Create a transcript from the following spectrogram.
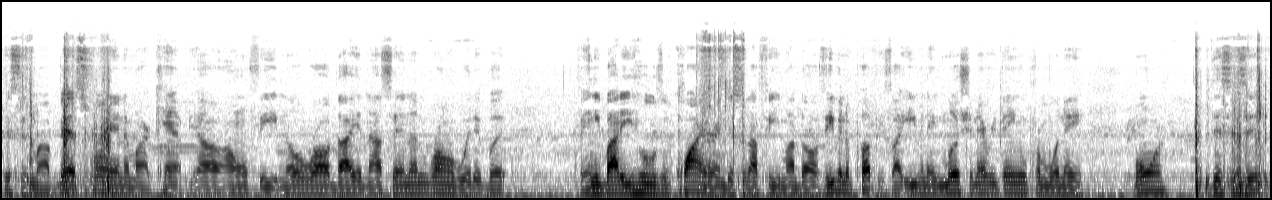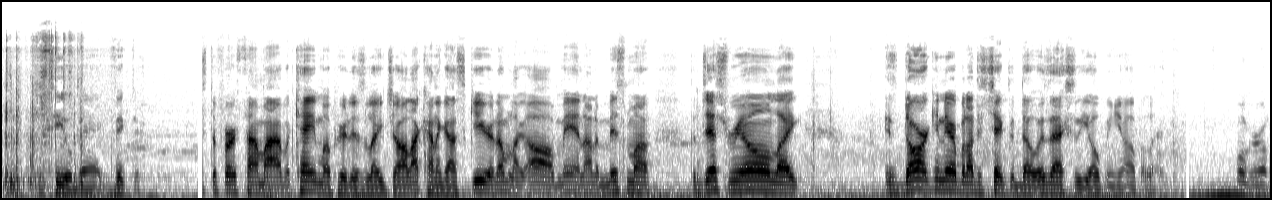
This is my best friend in my camp, y'all. I don't feed no raw diet. Not saying nothing wrong with it, but for anybody who's inquiring, this is what I feed my dogs. Even the puppies, like even they mush and everything from when they born. This is it. The Teal Bag, Victor. It's the first time I ever came up here this late, y'all. I kind of got scared. I'm like, oh man, I'd have missed my pedestrian. Like, it's dark in there, but I just checked the door. It's actually open, y'all. But like, come on, girl.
